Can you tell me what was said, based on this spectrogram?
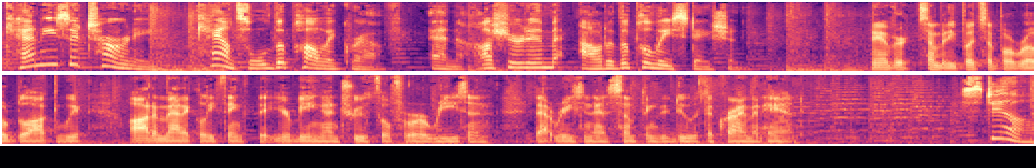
Kenny's attorney canceled the polygraph and ushered him out of the police station. Whenever somebody puts up a roadblock, we automatically think that you're being untruthful for a reason. That reason has something to do with the crime at hand. Still,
